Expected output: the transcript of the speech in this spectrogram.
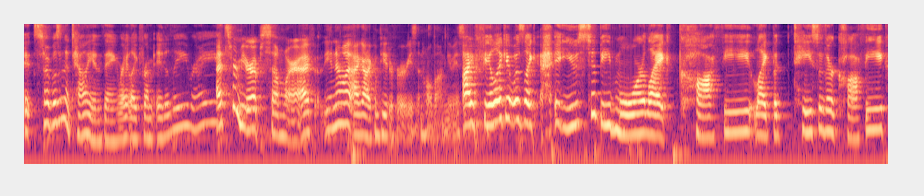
it so it was an Italian thing, right? Like from Italy, right? It's from Europe somewhere. I, you know what? I got a computer for a reason. Hold on, give me a second. I feel like it was like it used to be more like coffee, like the taste of their coffee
